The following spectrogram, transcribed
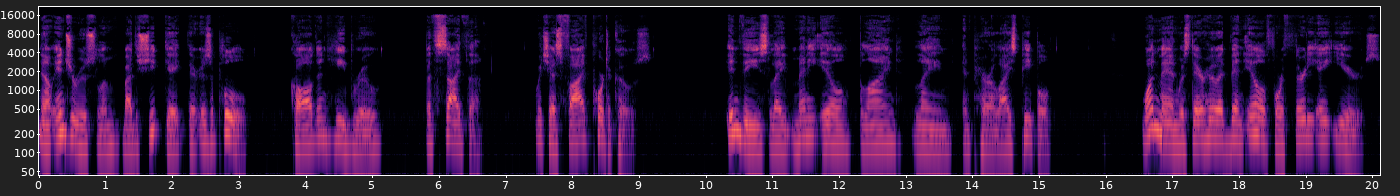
Now, in Jerusalem, by the sheep gate, there is a pool, called in Hebrew Bethsaida, which has five porticos. In these lay many ill, blind, lame, and paralyzed people one man was there who had been ill for 38 years.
